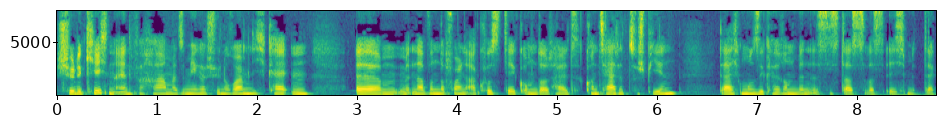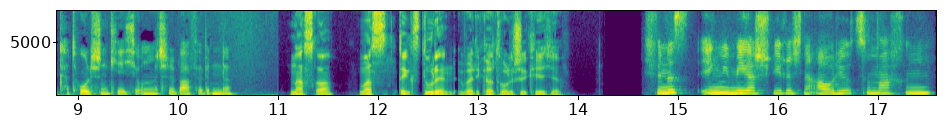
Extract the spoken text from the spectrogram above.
schöne Kirchen einfach haben, also mega schöne Räumlichkeiten ähm, mit einer wundervollen Akustik, um dort halt Konzerte zu spielen. Da ich Musikerin bin, ist es das, was ich mit der katholischen Kirche unmittelbar verbinde. Nasra, was denkst du denn über die katholische Kirche? Ich finde es irgendwie mega schwierig, eine Audio zu machen,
